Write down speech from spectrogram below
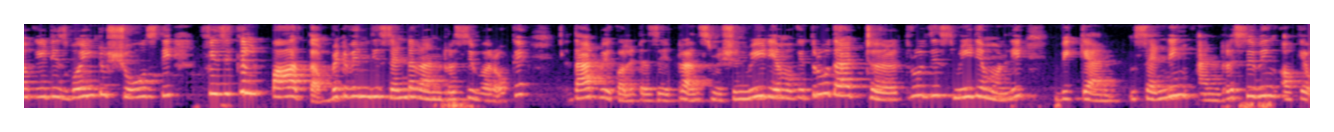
okay it is going to shows the physical path between the sender and receiver okay? That we call it as a transmission medium okay? Through that uh, through this medium only we can sending and receiving okay?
